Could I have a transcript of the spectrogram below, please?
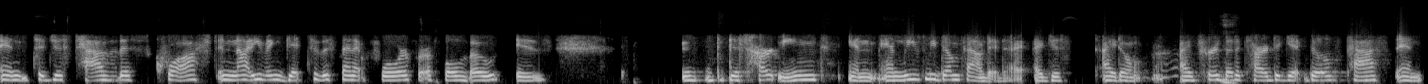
and to just have this quashed and not even get to the Senate floor for a full vote is disheartening and, and leaves me dumbfounded. I, I just, I don't, I've heard that it's hard to get bills passed and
